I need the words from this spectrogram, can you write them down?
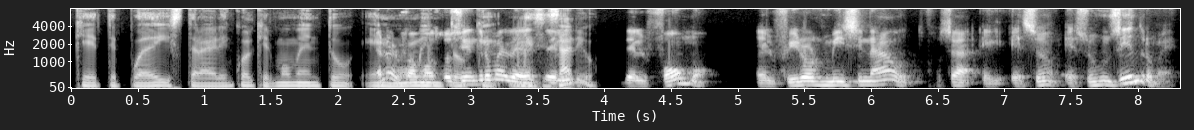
que te puede distraer en cualquier momento. En bueno, el famoso síndrome de, necesario. Del, del, FOMO, el Fear of Missing Out. O sea, e, eso, eso es un síndrome.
